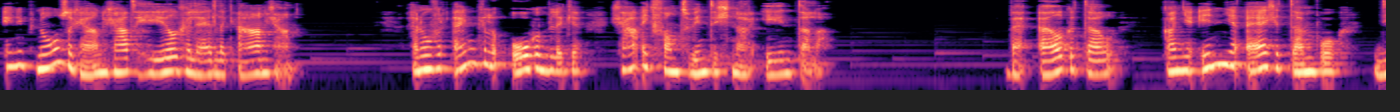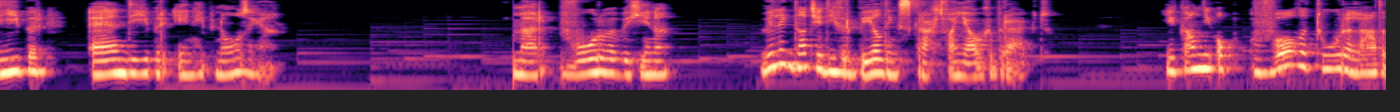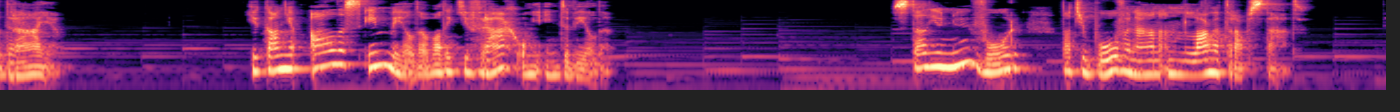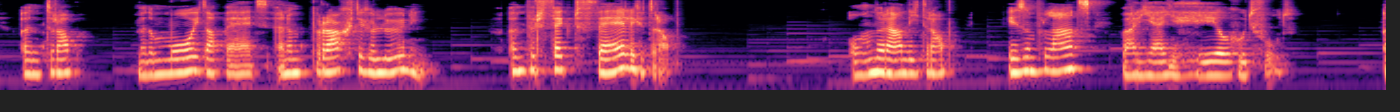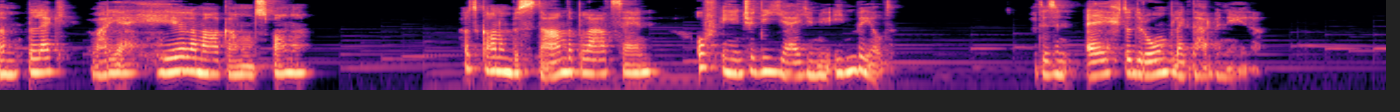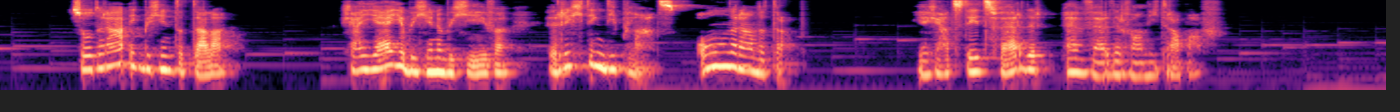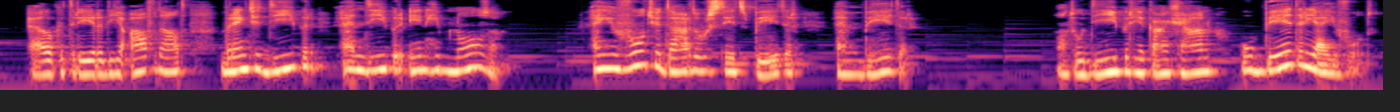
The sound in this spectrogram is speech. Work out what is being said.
In hypnose gaan gaat heel geleidelijk aangaan. En over enkele ogenblikken ga ik van 20 naar 1 tellen. Bij elke tel kan je in je eigen tempo dieper en dieper in hypnose gaan. Maar voor we beginnen, wil ik dat je die verbeeldingskracht van jou gebruikt. Je kan die op volle toeren laten draaien. Je kan je alles inbeelden wat ik je vraag om je in te beelden. Stel je nu voor dat je bovenaan een lange trap staat. Een trap met een mooi tapijt en een prachtige leuning. Een perfect veilige trap. Onderaan die trap is een plaats waar jij je heel goed voelt. Een plek waar je helemaal kan ontspannen. Het kan een bestaande plaats zijn of eentje die jij je nu inbeeldt. Het is een echte droomplek daar beneden. Zodra ik begin te tellen, ga jij je beginnen begeven richting die plaats onderaan de trap. Je gaat steeds verder en verder van die trap af. Elke trede die je afdaalt, brengt je dieper en dieper in hypnose. En je voelt je daardoor steeds beter en beter. Want hoe dieper je kan gaan, hoe beter jij je voelt.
